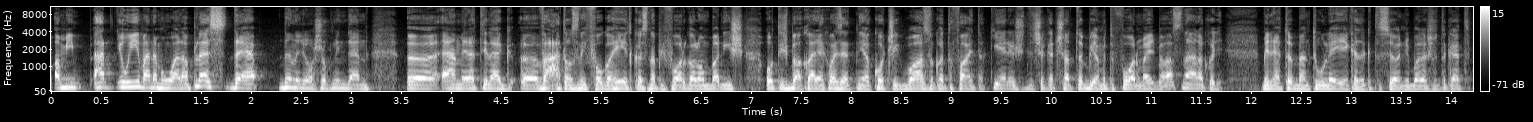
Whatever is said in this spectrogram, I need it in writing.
ami hát jó, nyilván nem holnap lesz, de, de nagyon sok minden ö, elméletileg ö, változni fog a hétköznapi forgalomban is. Ott is be akarják vezetni a kocsikba azokat a fajta kierősítéseket, stb., amit a Forma 1-ben használnak, hogy minél többen túléljék ezeket a szörnyű baleseteket.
